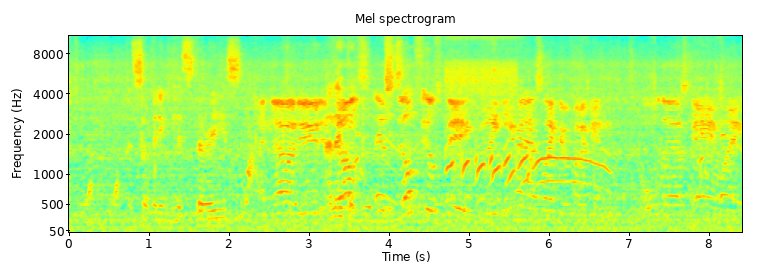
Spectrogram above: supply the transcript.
There's so many mysteries. I know, dude. It, I like feels, it still feels big. Like, even as like a fucking old ass game, like.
